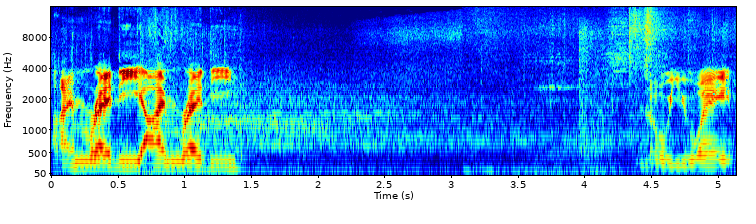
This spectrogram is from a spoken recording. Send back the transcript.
I'm ready, I'm ready. No, you ain't.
